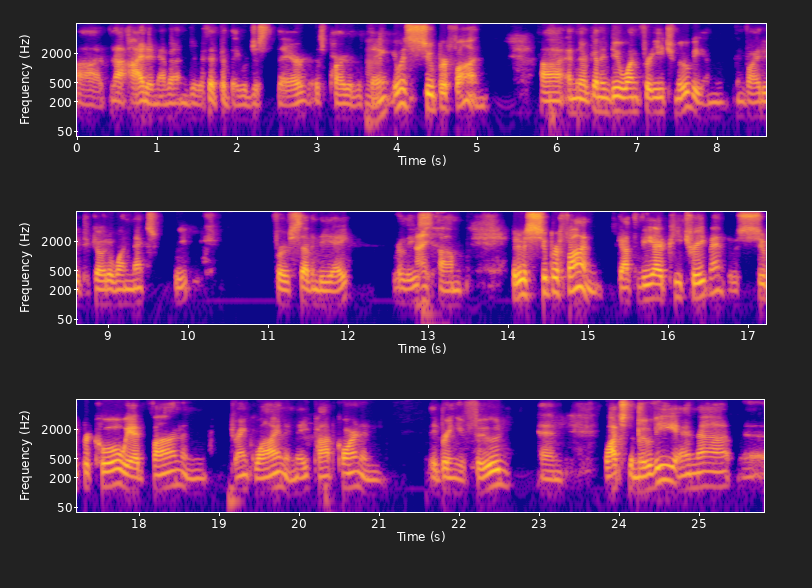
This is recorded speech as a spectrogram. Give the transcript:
Uh, not I didn't have anything to do with it, but they were just there as part of the Mhm. thing. It was super fun. Uh, and they're going to do one for each movie. I'm invited to go to one next week for 78 release. Nice. Um, but it was super fun. Got the VIP treatment. It was super cool. We had fun and drank wine and ate popcorn, and they bring you food and watch the movie. And uh, uh,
